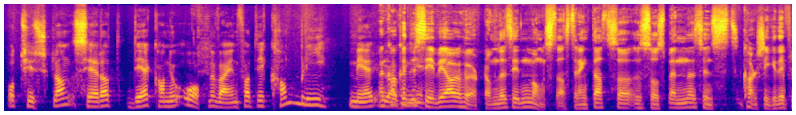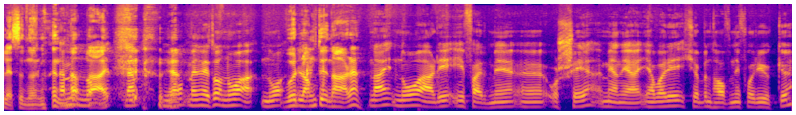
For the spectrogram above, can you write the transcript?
Og Tyskland ser at det kan jo åpne veien for at de kan bli mer uavhengige. Men kan ikke du si, Vi har jo hørt om det siden Mongstad, strengt tatt. Så, så, spennende syns kanskje ikke de fleste nordmenn nei, nå, at det er. Nei, nå, men vet du, nå, nå, Hvor langt unna er det? Nei, Nå er de i ferd med uh, å skje, mener jeg. Jeg var i København i forrige uke.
